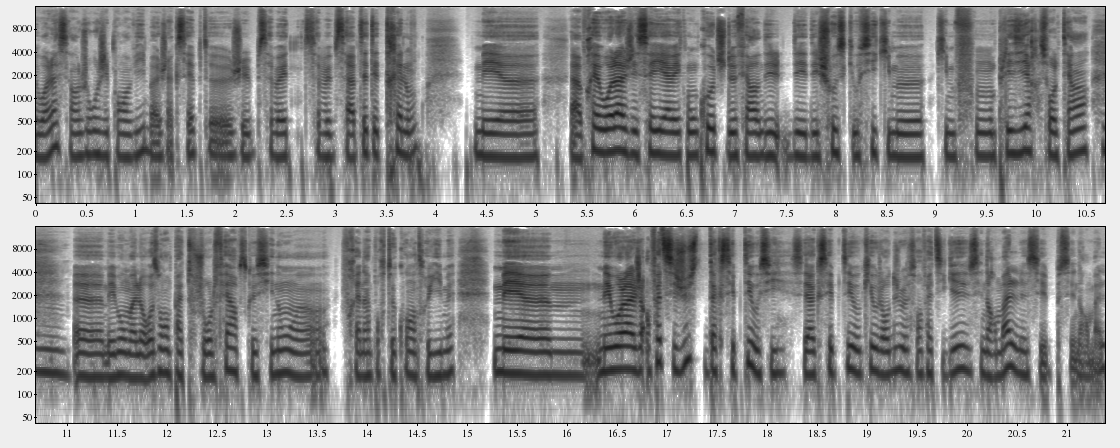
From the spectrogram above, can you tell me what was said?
voilà, c'est un jour où j'ai pas envie, bah j'accepte. Euh, ça va être, ça va, ça va peut-être être très long, mais euh, après, voilà, j'essaye avec mon coach de faire des, des, des, choses qui aussi qui me, qui me font plaisir sur le terrain. Mm. Euh, mais bon, malheureusement, pas toujours le faire parce que sinon, euh, ferait n'importe quoi, entre guillemets. Mais, euh, mais voilà, en fait, c'est juste d'accepter aussi. C'est accepter, OK, aujourd'hui, je me sens fatiguée, c'est normal, c'est normal.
